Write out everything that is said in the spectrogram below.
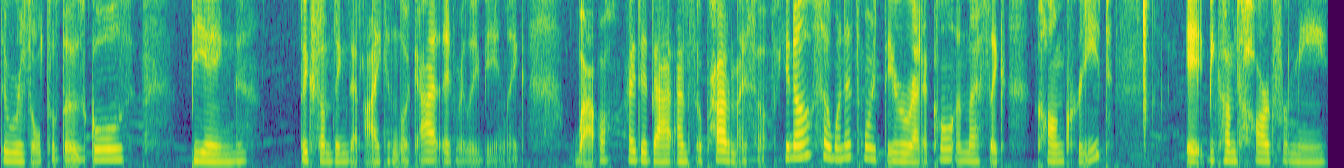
the results of those goals being like something that I can look at and really being like, wow, I did that. I'm so proud of myself, you know? So when it's more theoretical and less like concrete, it becomes hard for me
